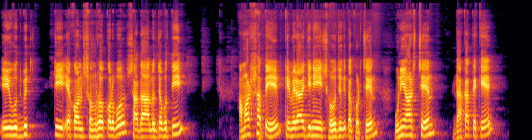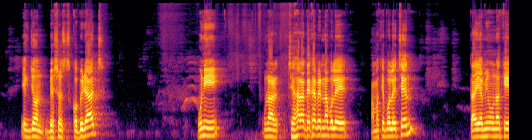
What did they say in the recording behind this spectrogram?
এই উদ্ভিদটি এখন সংগ্রহ করব সাদা লজ্জাবতী আমার সাথে ক্যামেরায় যিনি সহযোগিতা করছেন, উনি আসছেন ঢাকা থেকে একজন ভেষজ কবিরাজ। উনি ওনার চেহারা দেখাবেন না বলে আমাকে বলেছেন, তাই আমি ওনাকে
